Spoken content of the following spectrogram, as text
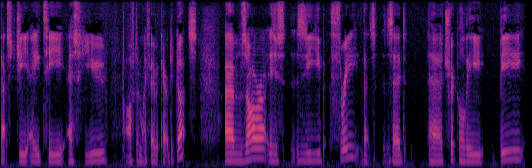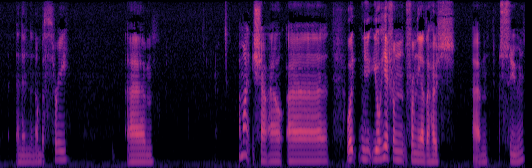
that's G A T S U after my favorite character Guts. Um, Zara is Zeeb three. That's Z uh, triple E B and then the number three. Um, I might shout out. Uh, well, you, you'll hear from from the other hosts um, soon,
